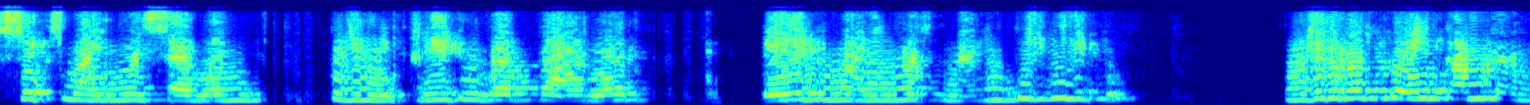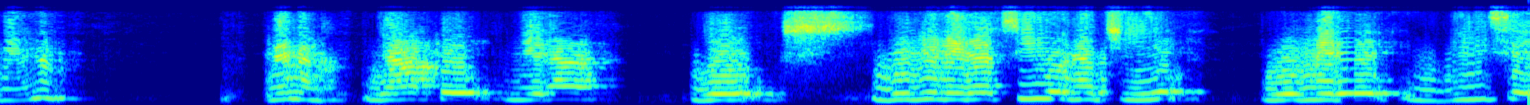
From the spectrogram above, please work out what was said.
six minus seven कुछ भी three to the power eight minus nine कुछ भी लिखूं। मुझे तो बस कोई काम करना है ना है ना? यहाँ पे मेरा वो वो जो मेरा सी होना चाहिए, वो मेरे बी से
